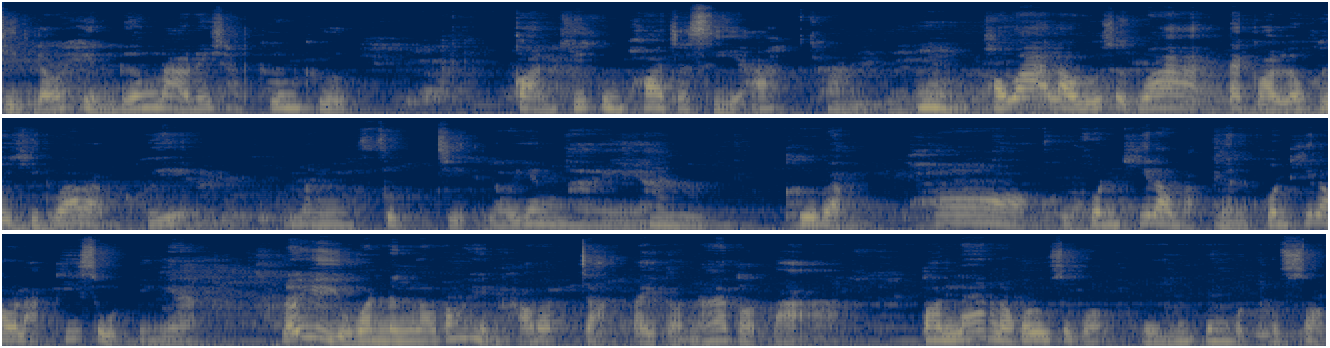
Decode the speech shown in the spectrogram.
จิตแล้วเห็นเรื่องราวได้ชัดขึ้นคือ ก่อนที่คุณพ่อจะเสียค่ะอืมเพราะว่าเรารู้สึกว่าแต่ก่อนเราเคยคิดว่าแบบเฮ้ยมันฝึกจิตแล้วยังไงอะอืมคือแบบพ่อคือคนที่เราแบบเหมือนคนที่เรารักที่สุดอย่างเงี้ย แล้วอยู่ๆวันหนึ่งเราต้องเห็นเขาแบบจากไปต่อหน้าต่อตา ตอนแรกเราก็รู้สึกว่าโหมันเป็นบททดสอบ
